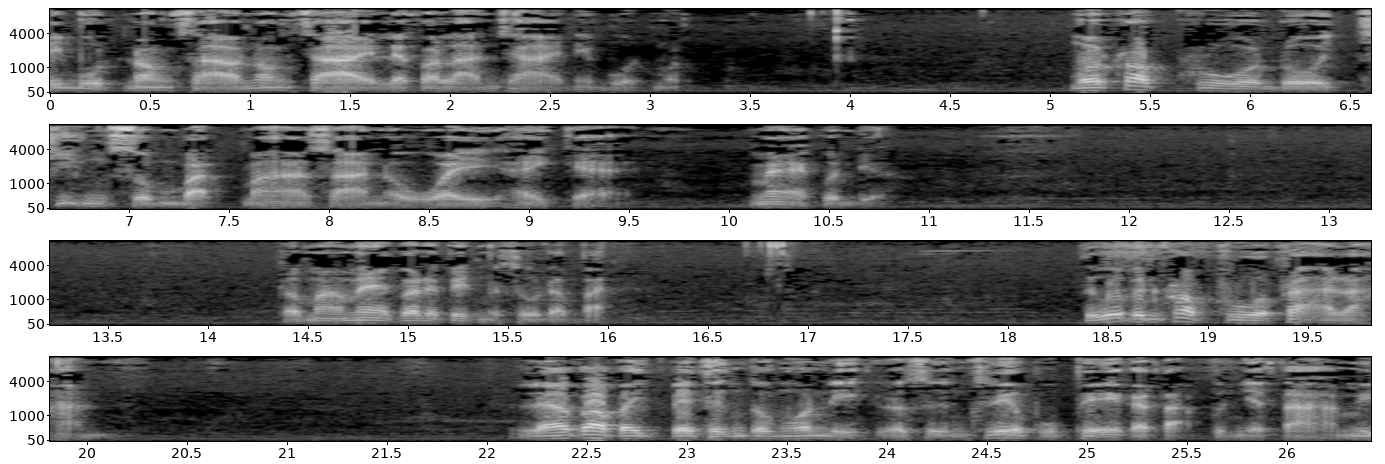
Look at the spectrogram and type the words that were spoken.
รีบุตรน้องสาวน้องชายแล้วก็หลานชายในบวชหมด หมดครอบครัวโดยทิ้งสมบัติมหาศาลเอาไว้ให้แก่แม่คนเดียว ต่อมาแม่ก็ได้เป็นมโสดาบันถือว่าเป็นครอบครัวพระอรหันต์แล้วก็ไปไปถึงตรงน้นอีกเราสึงเรียกปุเพกะตะปุญญาตา มี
